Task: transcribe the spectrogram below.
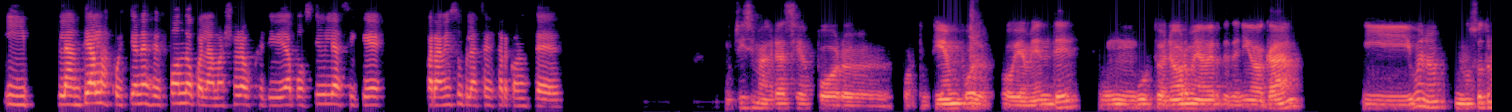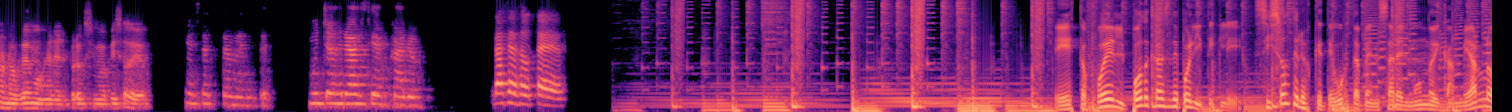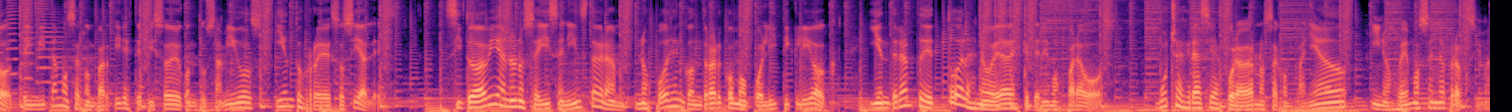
y plantear las cuestiones de fondo con la mayor objetividad posible, así que para mí es un placer estar con ustedes. Muchísimas gracias por, por tu tiempo, obviamente. Un gusto enorme haberte tenido acá. Y bueno, nosotros nos vemos en el próximo episodio. Exactamente. Muchas gracias, Caro. Gracias a ustedes. Esto fue el podcast de Politically. Si sos de los que te gusta pensar el mundo y cambiarlo, te invitamos a compartir este episodio con tus amigos y en tus redes sociales. Si todavía no nos seguís en Instagram, nos podés encontrar como PoliticallyOc y enterarte de todas las novedades que tenemos para vos. Muchas gracias por habernos acompañado y nos vemos en la próxima.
